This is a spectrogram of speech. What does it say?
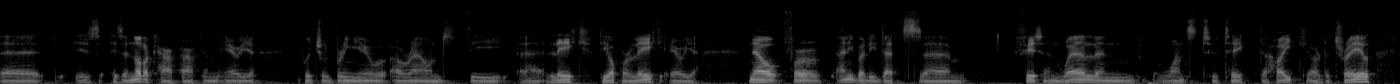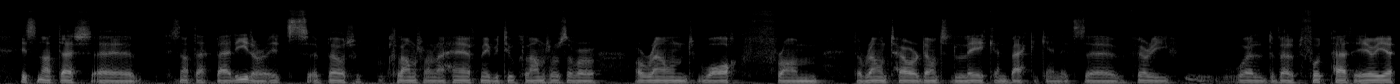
uh, is is another car parking area, which will bring you around the uh, lake, the upper lake area. Now, for anybody that's um, fit and well and wants to take the hike or the trail, it's not that uh, it's not that bad either. It's about a kilometre and a half, maybe two kilometres of a, a round walk from the round tower down to the lake and back again. It's a very well developed footpath area,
